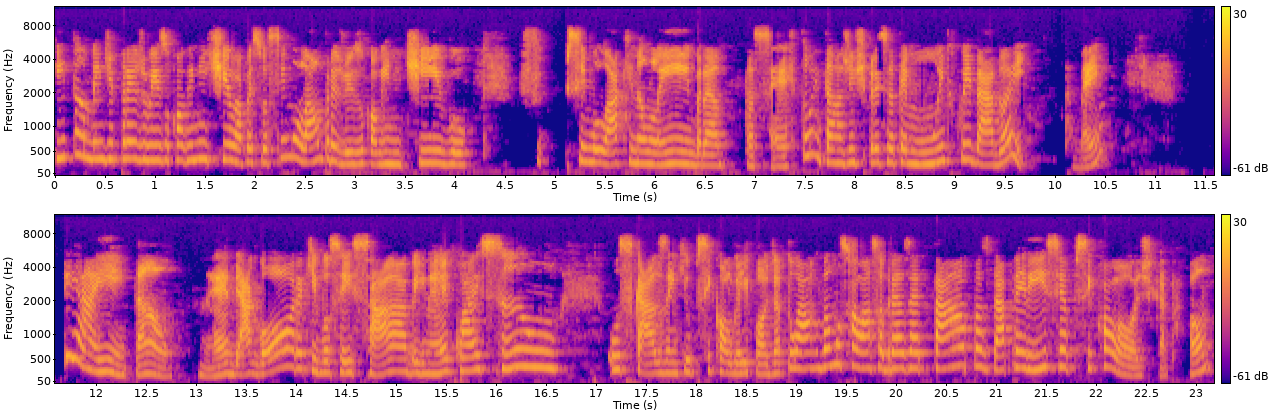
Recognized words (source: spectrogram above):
e também de prejuízo cognitivo, a pessoa simular um prejuízo cognitivo, simular que não lembra, tá certo? Então a gente precisa ter muito cuidado aí, tá bem? E aí então, né, agora que vocês sabem, né, quais são os casos em que o psicólogo ele pode atuar, vamos falar sobre as etapas da perícia psicológica, tá bom?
